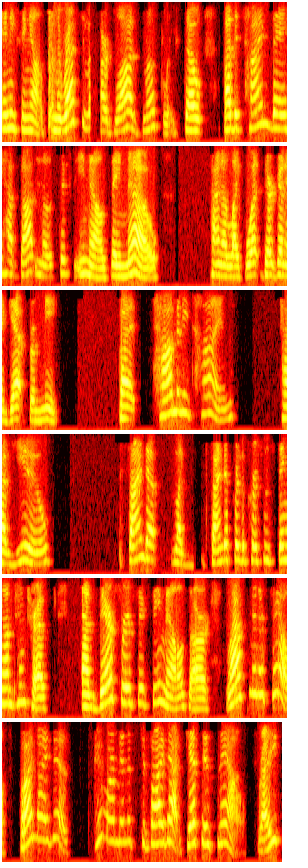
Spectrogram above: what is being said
anything else. And the rest of it are blogs mostly. So by the time they have gotten those six emails, they know kind of like what they're going to get from me. But how many times have you signed up, like signed up for the person's thing on Pinterest, and their first six emails are last minute sale, buy my this, two more minutes to buy that, get this now, right?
